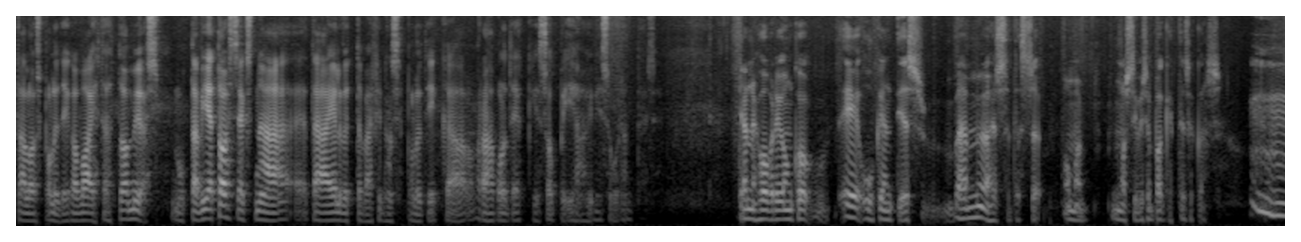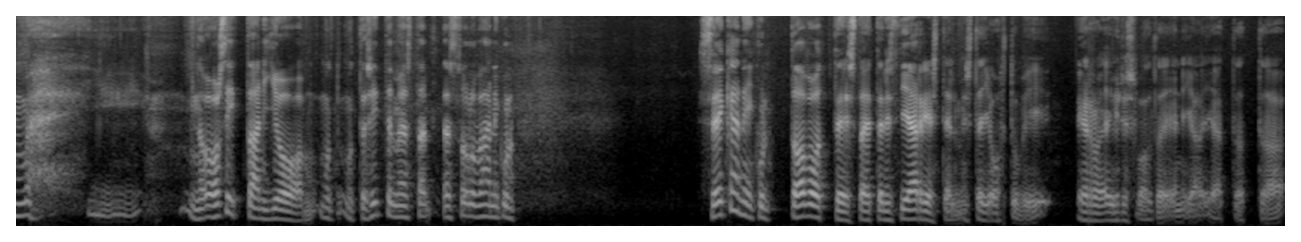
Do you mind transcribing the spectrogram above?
talouspolitiikan vaihtoehtoa myös. Mutta vielä toiseksi nämä, tämä elvyttävä finanssipolitiikka ja rahapolitiikka sopii ihan hyvin suhdanteeseen. Janne Hovri, onko EU kenties vähän myöhässä tässä oman massiivisen pakettinsa kanssa? Mm, no osittain joo, mutta, mutta sitten myös tässä on ollut vähän niin kuin sekä niin kuin tavoitteista että niistä järjestelmistä johtuvia eroja Yhdysvaltojen ja, ja tota,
